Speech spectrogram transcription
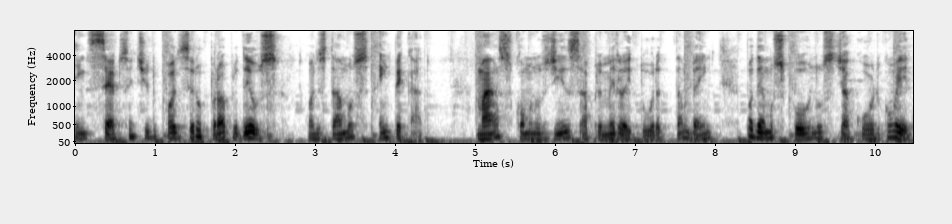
em certo sentido, pode ser o próprio Deus quando estamos em pecado. Mas, como nos diz a primeira leitura também, podemos pôr-nos de acordo com ele.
